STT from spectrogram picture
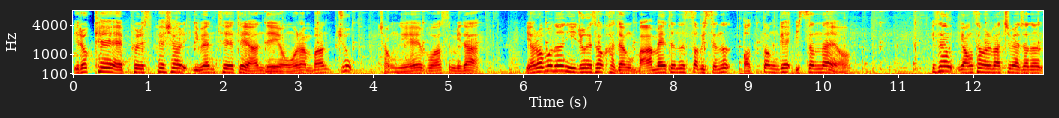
이렇게 애플 스페셜 이벤트에 대한 내용을 한번 쭉 정리해 보았습니다. 여러분은 이 중에서 가장 마음에 드는 서비스는 어떤 게 있었나요? 이상 영상을 마치며 저는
